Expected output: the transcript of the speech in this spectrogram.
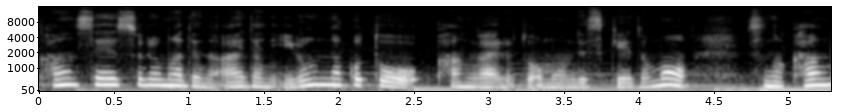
完成するまでの間にいろんなことを考えると思うんですけれどもその考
